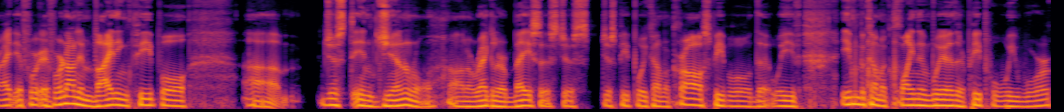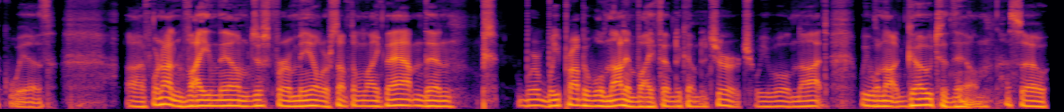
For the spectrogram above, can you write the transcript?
right? If we're if we're not inviting people. Um, just in general on a regular basis just just people we come across people that we've even become acquainted with or people we work with uh, if we're not inviting them just for a meal or something like that then we probably will not invite them to come to church. We will not. We will not go to them. So,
